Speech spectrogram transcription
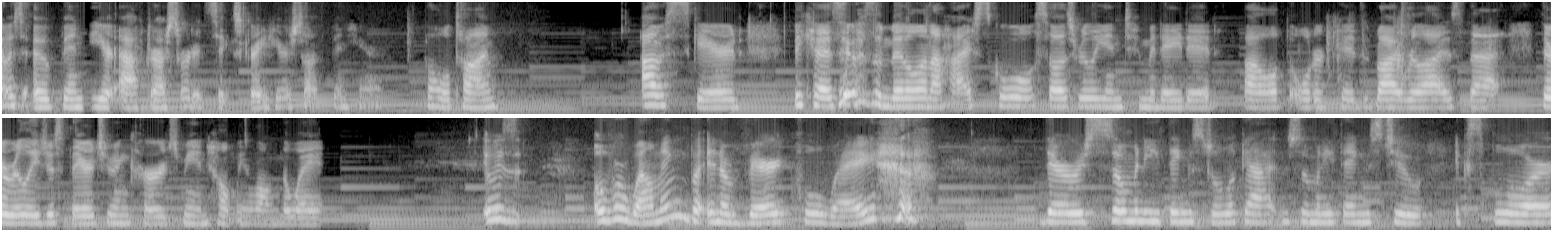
It was open the year after I started sixth grade here, so I've been here the whole time. I was scared because it was a middle and a high school, so I was really intimidated by all of the older kids, but I realized that they're really just there to encourage me and help me along the way. It was overwhelming, but in a very cool way. there are so many things to look at and so many things to explore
